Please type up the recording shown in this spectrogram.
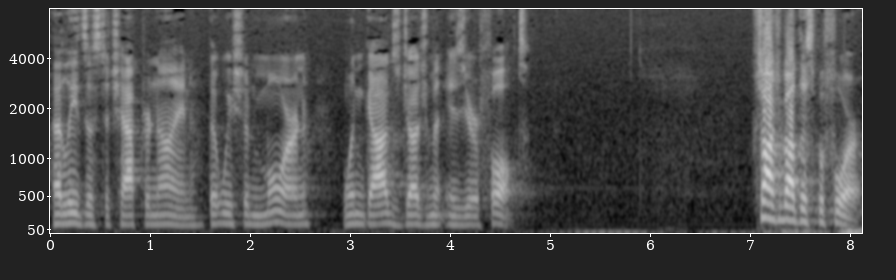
That leads us to chapter 9 that we should mourn when God's judgment is your fault. We've talked about this before.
